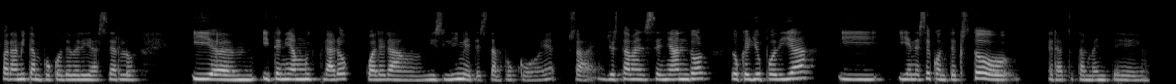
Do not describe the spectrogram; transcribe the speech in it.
para mí tampoco debería serlo. Y, em, y tenía muy claro cuáles eran mis límites tampoco. ¿eh? O sea, yo estaba enseñando lo que yo podía y, y en ese contexto era totalmente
